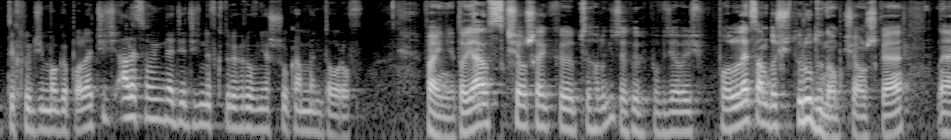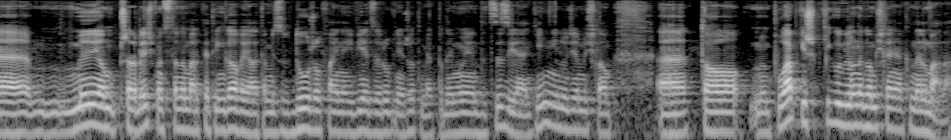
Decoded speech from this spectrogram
I tych ludzi mogę polecić, ale są inne dziedziny, w których również szukam mentorów. Fajnie. To ja z książek psychologicznych, o których powiedziałeś, polecam dość trudną książkę. E, My ją przerabialiśmy od strony marketingowej, ale tam jest dużo fajnej wiedzy również o tym, jak podejmują decyzje, jak inni ludzie myślą. E, To Pułapki szybkiego i wolnego myślenia Kahnemana.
